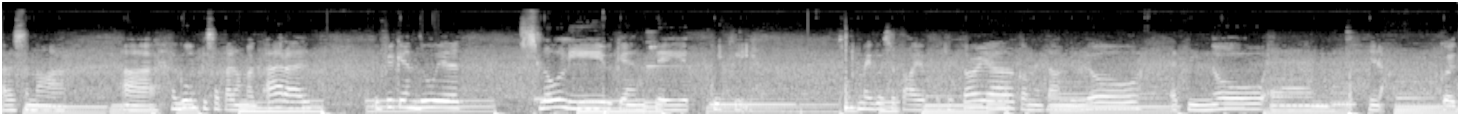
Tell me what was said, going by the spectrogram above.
para sa mga uh, nag-uumpisa pa lang mag-aral. If you can do it slowly, you can play it quickly. So, kung may gusto pa kayo po tutorial, comment down below. Let me know. And, you know, good.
